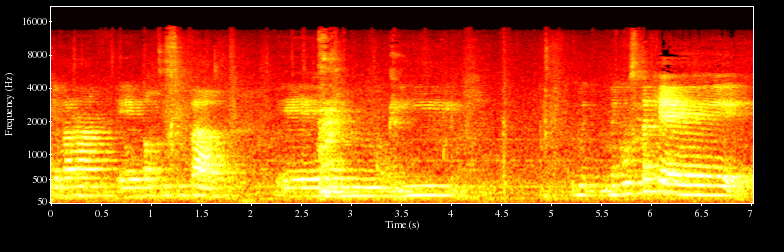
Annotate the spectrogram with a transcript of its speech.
que van a eh, participar. y me gusta que,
